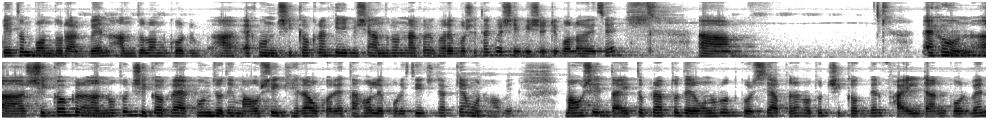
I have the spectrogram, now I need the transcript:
বেতন বন্ধ রাখবেন, আন্দোলন কর এখন শিক্ষকরা কি এই বিষয়ে আন্দোলন না করে ঘরে বসে থাকবে? সেই বিষয়টি বলা হয়েছে। এখন আহ, শিক্ষকরা নতুন শিক্ষকরা এখন যদি মাউসি ঘেরাও করে তাহলে পরিস্থিতিটা কেমন হবে? মাউসির দায়িত্বপ্রাপ্তদের অনুরোধ করছি আপনারা নতুন শিক্ষকদের ফাইল ডান করবেন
